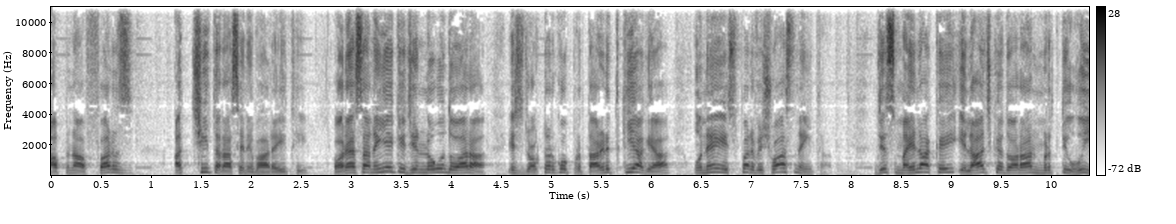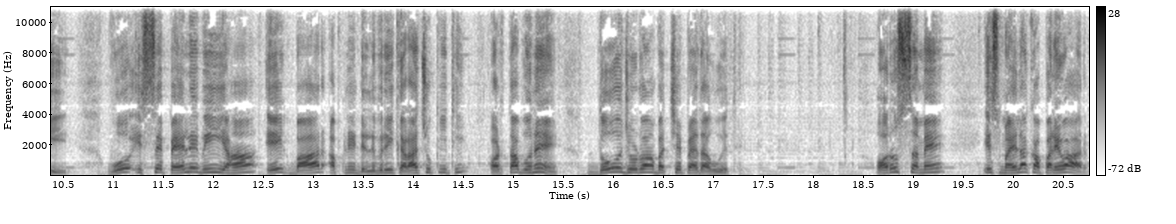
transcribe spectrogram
अपना फ़र्ज़ अच्छी तरह से निभा रही थी। और ऐसा नहीं है कि जिन लोगों द्वारा इस डॉक्टर को प्रताड़ित किया गया, उन्हें इस पर विश्वास नहीं था। जिस महिला के इलाज के दौरान मृत्यु हुई, वो इससे पहले भी यहाँ एक बार अपनी डिलीवरी करा चुकी थी और तब उन्हें दो जुड़वा बच्चे पैदा हुए थे। और उस समय इस महिला का परिवार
